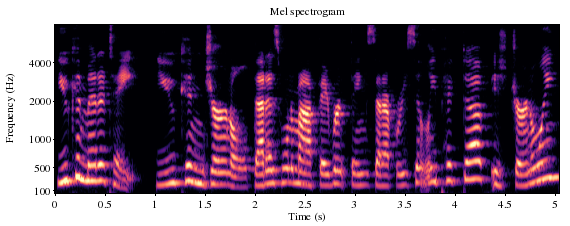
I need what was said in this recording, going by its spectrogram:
You can meditate, you can journal. That is one of my favorite things that I've recently picked up is journaling.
